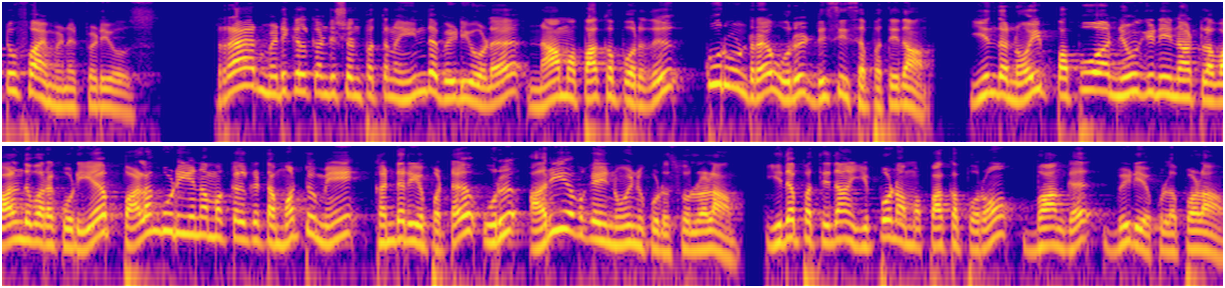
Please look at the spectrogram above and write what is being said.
to five minute videos rare medical condition பற்றின இந்த வீடியோவில் நாம் பார்க்க போகிறது குறுன்ற ஒரு டிசீஸை பற்றி தான் இந்த நோய் பப்புவா நியூகினி நாட்டில் வாழ்ந்து வரக்கூடிய பழங்குடியின மக்கள் கிட்ட மட்டுமே கண்டறியப்பட்ட ஒரு அரிய வகை நோய்னு கூட சொல்லலாம். இதை பற்றி தான் இப்போ நம்ம பார்க்க போகிறோம் வாங்க வீடியோக்குள்ளே போகலாம்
